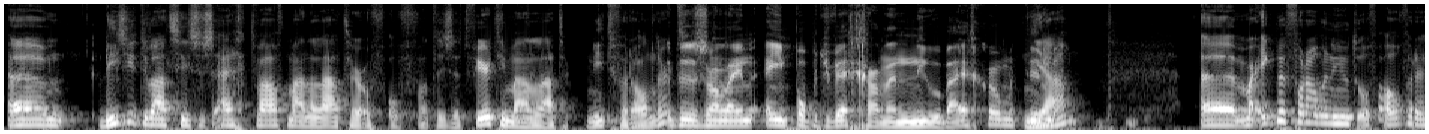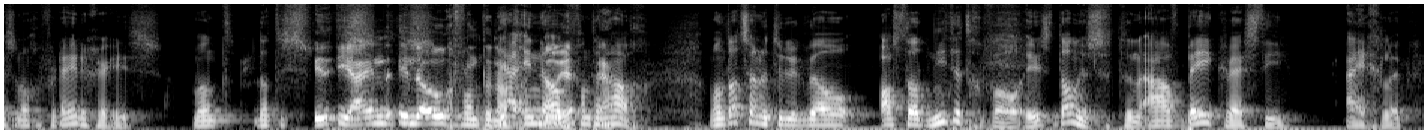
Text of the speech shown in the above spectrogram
Ehm, die situatie is dus eigenlijk twaalf maanden later, of, of wat is het, veertien maanden later, niet veranderd. Het is alleen één poppetje weggaan en een nieuwe bijgekomen. Timber. Ja. Eh, maar ik ben vooral benieuwd of Alvarez nog een verdediger is. Want dat is... Ja, in de, in de ogen van Ten Hag. Ja, in de ogen van Ten Ja. Hag. Want dat zou natuurlijk wel, als dat niet het geval is, dan is het een A of B kwestie, eigenlijk.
